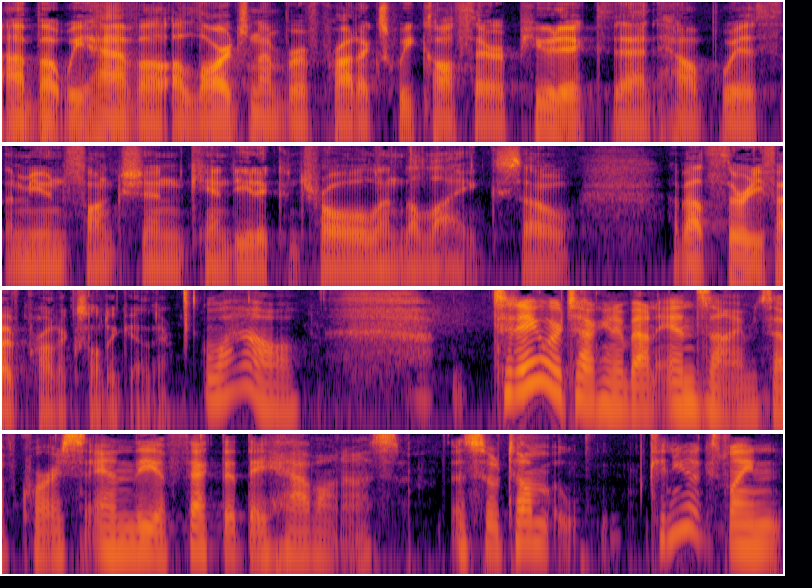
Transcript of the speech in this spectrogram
uh, but we have a, a, large number of products we call therapeutic that help with immune function, candida control, and the like. So about 35 products altogether. Wow. Today we're talking about enzymes, of course, and the effect that they have on us. So, Tom, can you explain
